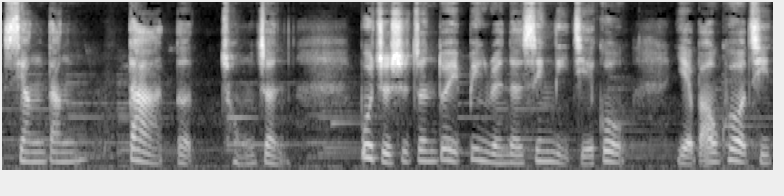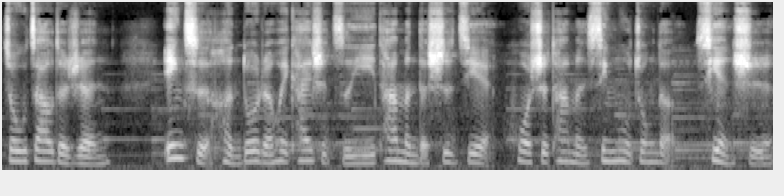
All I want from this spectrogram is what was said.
相当大的重整，不只是针对病人的心理结构。也包括其周遭的人，因此很多人会开始质疑他们的世界，或是他们心目中的现实。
